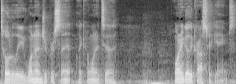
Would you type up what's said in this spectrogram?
totally 100%. Like I wanted to I want to go to the CrossFit Games.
